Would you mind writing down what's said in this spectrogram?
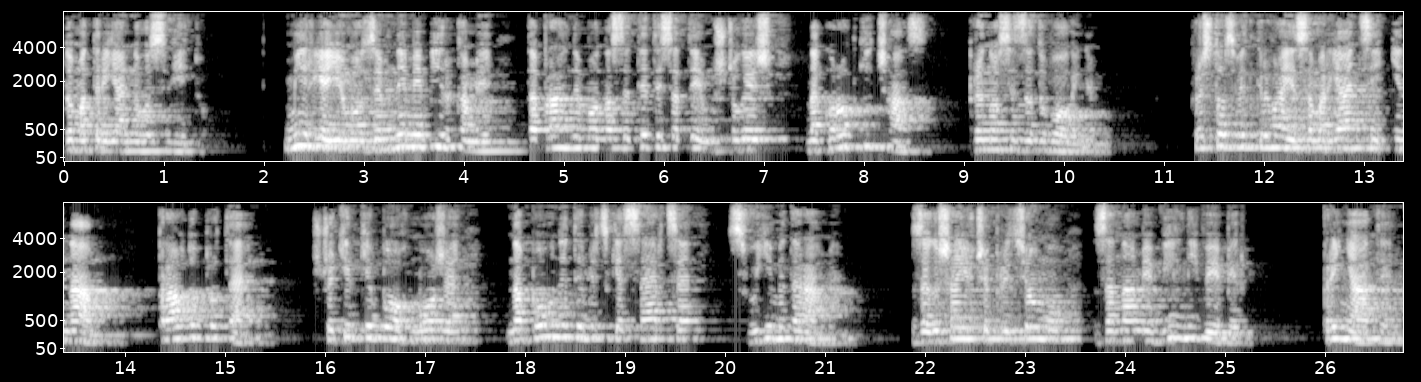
до матеріального світу, міряємо земними мірками та прагнемо насититися тим, що лише на короткий час приносить задоволення. Христос відкриває самарянці і нам правду про те, що тільки Бог може наповнити людське серце своїми дарами, залишаючи при цьому за нами вільний вибір, прийняти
